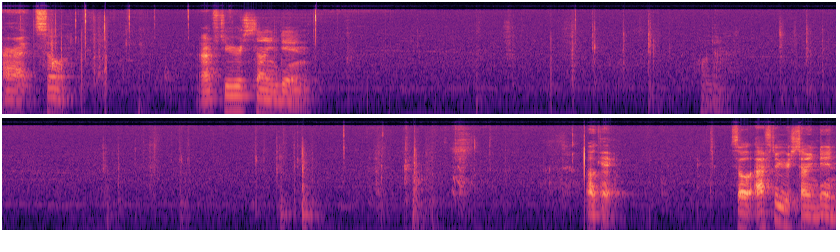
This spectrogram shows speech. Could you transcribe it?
Alright, so after you're signed in, hold on. Okay, so after you're signed in,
